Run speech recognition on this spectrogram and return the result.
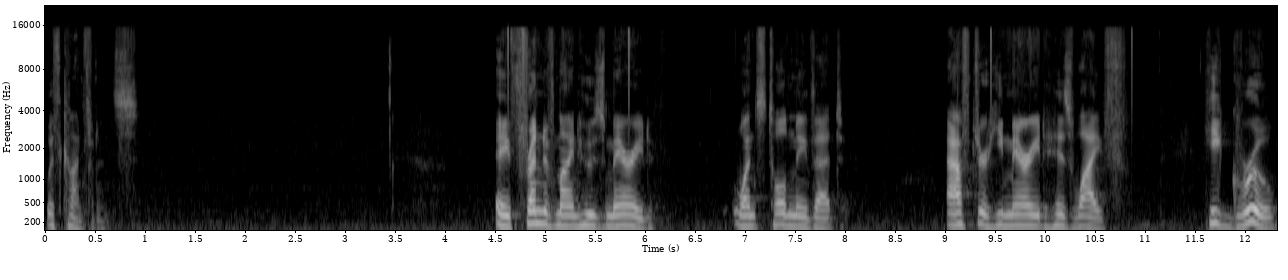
with confidence. A friend of mine who's married once told me that after he married his wife, he grew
